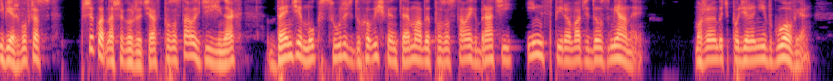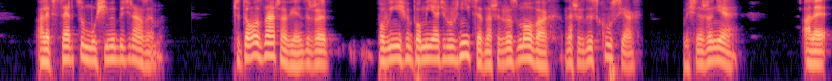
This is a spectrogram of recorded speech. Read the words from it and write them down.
I wiesz, wówczas przykład naszego życia w pozostałych dziedzinach będzie mógł służyć Duchowi Świętemu, aby pozostałych braci inspirować do zmiany. Możemy być podzieleni w głowie, ale w sercu musimy być razem. Czy to oznacza więc, że powinniśmy pomijać różnice w naszych rozmowach, w naszych dyskusjach, Myślę, że nie. Ale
